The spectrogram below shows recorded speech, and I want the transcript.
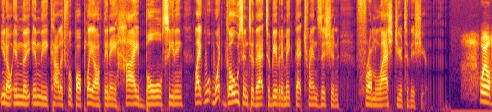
you know, in the in the college football playoff, than a high bowl seating. Like, w- what goes into that to be able to make that transition from last year to this year? Well,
